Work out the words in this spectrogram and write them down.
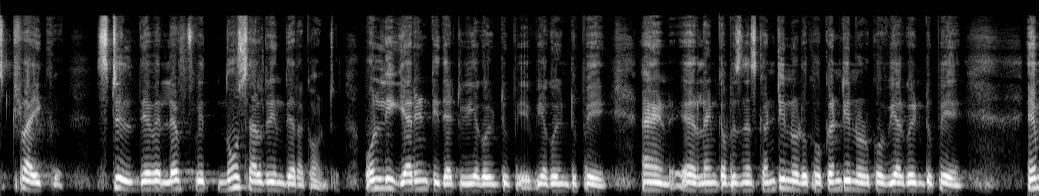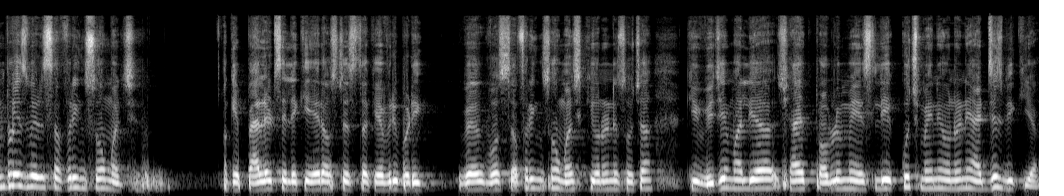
strike still they were left with no salary in their account. Only guarantee that we are going to pay we are going to pay. And airline ka business continue rakho continue we are going to pay. Employees were suffering so much. Okay pallets se air hostess everybody वो सफरिंग सो मच कि उन्होंने सोचा कि विजय माल्या शायद प्रॉब्लम में इसलिए कुछ महीने उन्होंने एडजस्ट भी किया।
